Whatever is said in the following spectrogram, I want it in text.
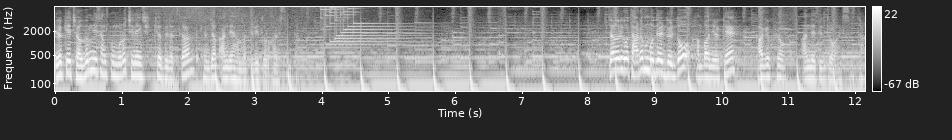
이렇게 저금리 상품으로 진행시켜드렸던 견적 안내 한번 드리도록 하겠습니다. 자 그리고 다른 모델들도 한번 이렇게 가격표 안내 드리도록 하겠습니다.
